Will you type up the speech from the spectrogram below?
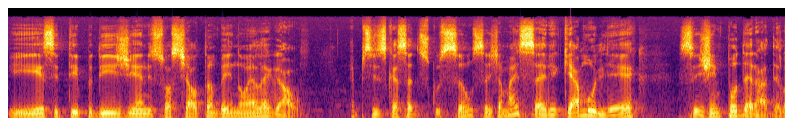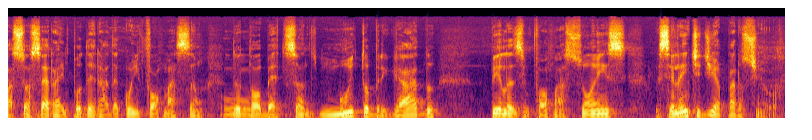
e esse tipo de higiene social também não é legal. É preciso que essa discussão seja mais séria, que a mulher seja empoderada. Ela só será empoderada com informação. O... Doutor Alberto Santos, muito obrigado pelas informações. Excelente dia para o senhor.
